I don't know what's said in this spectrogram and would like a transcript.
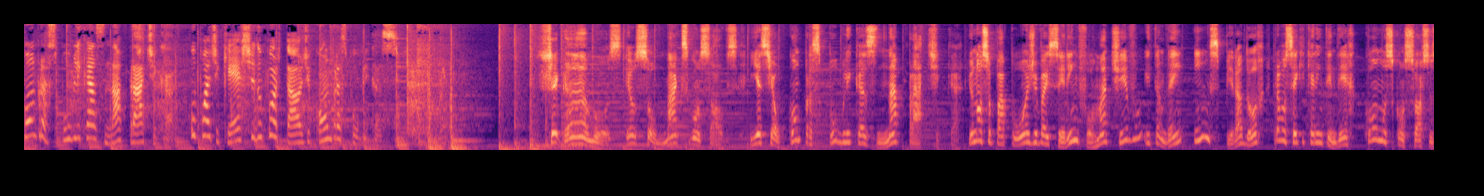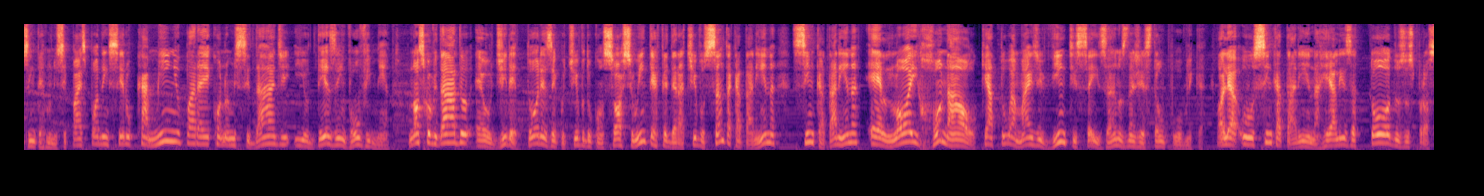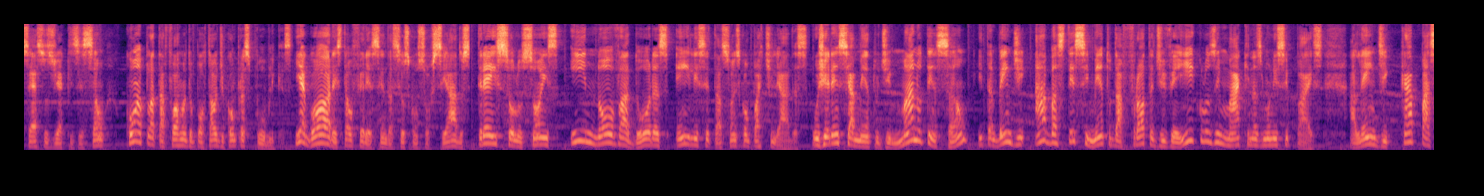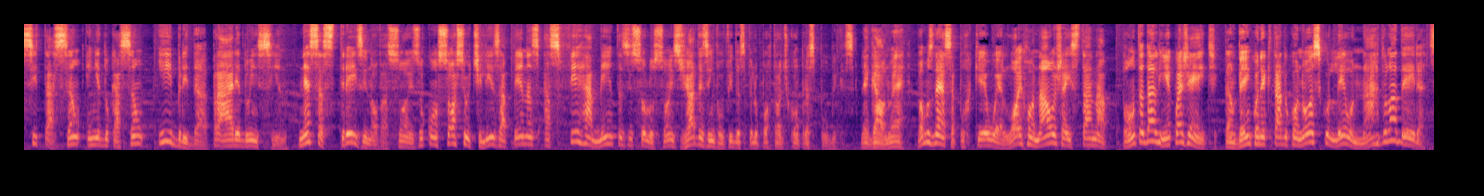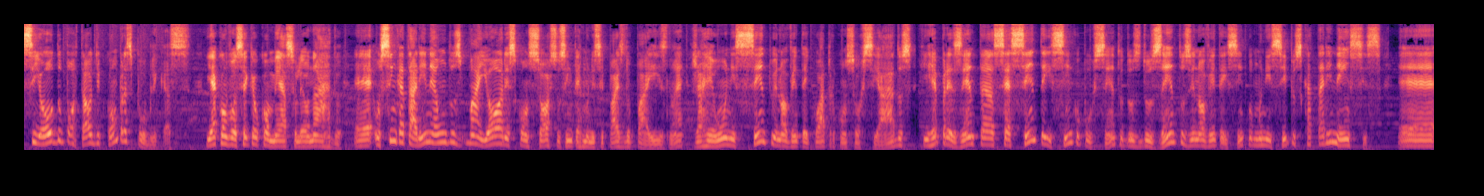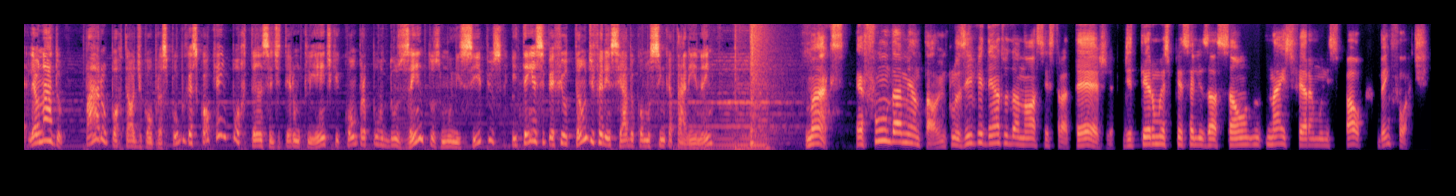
Compras Públicas na Prática, o podcast do Portal de Compras Públicas. Chegamos! Eu sou Max Gonçalves e este é o Compras Públicas na Prática. E o nosso papo hoje vai ser informativo e também inspirador para você que quer entender como os consórcios intermunicipais podem ser o caminho para a economicidade e o desenvolvimento. Nosso convidado é o diretor executivo do Consórcio Interfederativo Santa Catarina, Sim Catarina, Eloy Ronal, que atua há mais de 26 anos na gestão pública. Olha, o Sim Catarina realiza todo todos os processos de aquisição com a plataforma do Portal de Compras Públicas. E agora está oferecendo a seus consorciados três soluções inovadoras em licitações compartilhadas: o gerenciamento de manutenção e também de abastecimento da frota de veículos e máquinas municipais, além de capacitação em educação híbrida para a área do ensino. Nessas três inovações, o consórcio utiliza apenas as ferramentas e soluções já desenvolvidas pelo Portal de Compras Públicas. Legal, não é? Vamos nessa porque o Eloy Ronal já está na ponta da linha com a gente. Também conectado conosco, Leonardo Ladeira, CEO do Portal de Compras Públicas. E é com você que eu começo, Leonardo. É, o Sim Catarina é um dos maiores consórcios intermunicipais do país, não é? Já reúne 194 consorciados, que representa 65% dos 295 municípios catarinenses. É, Leonardo, para o portal de compras públicas, qual é a importância de ter um cliente que compra por 200 municípios e tem esse perfil tão diferenciado como Sim Catarina, hein? Max, é fundamental, inclusive dentro da nossa estratégia, de ter uma especialização na esfera municipal bem forte.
